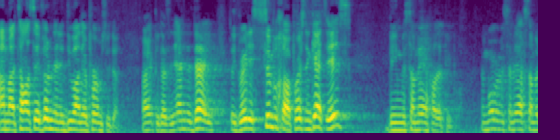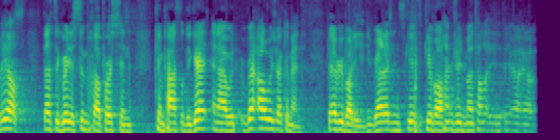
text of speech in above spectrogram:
on Matanos L'evyonim than they do on their Purim Seudah. Right? Because at the end of the day, the greatest simcha a person gets is being misameach other people and more a somebody else, that's the greatest simcha a person can possibly get. And I would re- always recommend to everybody, rather than give, give a hundred, uh, uh,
